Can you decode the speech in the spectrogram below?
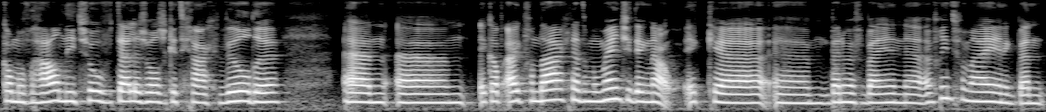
kan mijn verhaal niet zo vertellen zoals ik het graag wilde. En uh, ik had eigenlijk vandaag net een momentje. Ik denk, nou, ik uh, ben nu even bij een, een, vriend van mij. En ik, ben,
